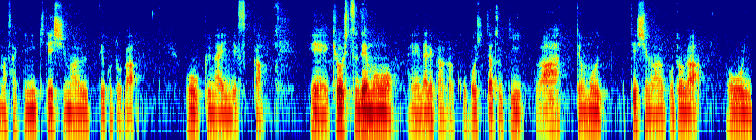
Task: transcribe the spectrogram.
まあ、先に来てしまうってことが多くないですか、えー、教室でも、えー、誰かがこぼした時わーって思ってしまうことが多い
